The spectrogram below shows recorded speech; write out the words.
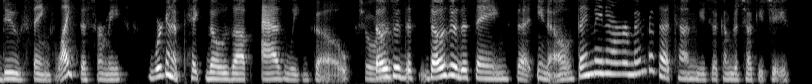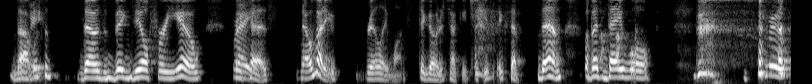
do things like this for me, we're going to pick those up as we go. Sure. Those are the those are the things that, you know, they may not remember that time you took them to Chuck E. Cheese. That right. was a that was a big deal for you because right. nobody really wants to go to Chuck E. Cheese except them, but they will. true,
